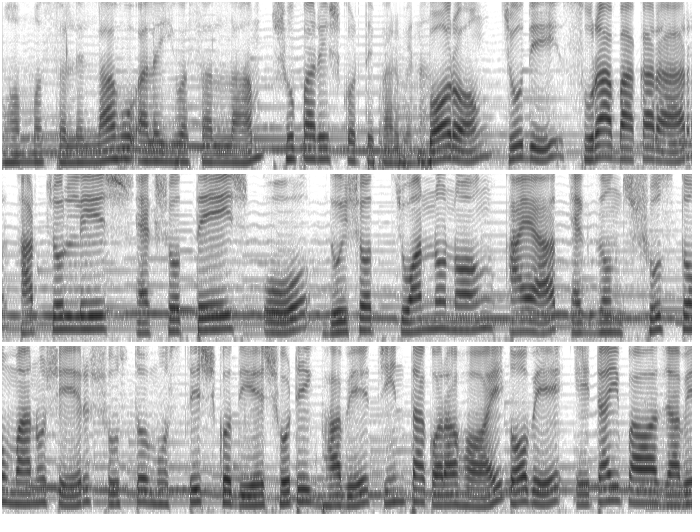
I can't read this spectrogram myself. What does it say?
মোহাম্মদ সাল্লাল্লাহু আলাইহি ওয়াসাল্লাম সুপারিশ করতে পারবে না। বরং যদি সুরা বাকারার আটচল্লিশ, একশো তেইশ ও দুইশো চুয়ান্ন নং আয়াত একজন সুস্থ মানুষের সুস্থ মস্তিষ্ক দিয়ে সঠিকভাবে চিন্তা করা হয়, তবে এটাই পাওয়া যাবে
